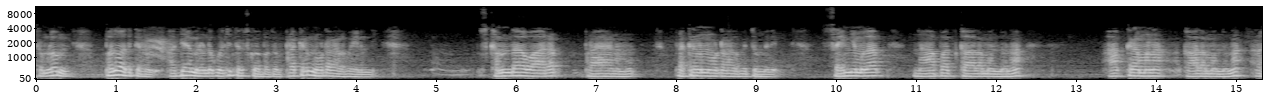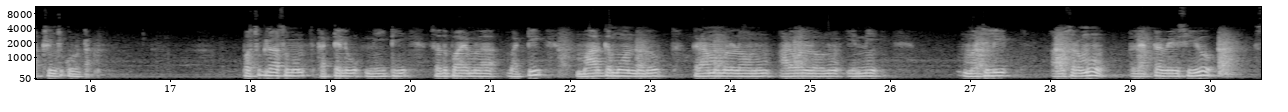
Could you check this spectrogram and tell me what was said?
శాస్త్రంలో పదో అధికరణం అధ్యాయం రెండు గురించి తెలుసుకోబోతాం ప్రకరణం నూట నలభై ఎనిమిది. స్కందవార ప్రయాణము ప్రకరణం నూట నలభై తొమ్మిది. సైన్యముల నాపత్కాలమందున ఆక్రమణ కాలమందున రక్షించుకునుట. పశుగ్రాసము కట్టెలు నీటి సదుపాయముల బట్టి మార్గము అందడు. గ్రామములలోను అడవులలోను ఎన్ని మజిలీ అవసరము లెక్క వేసియు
